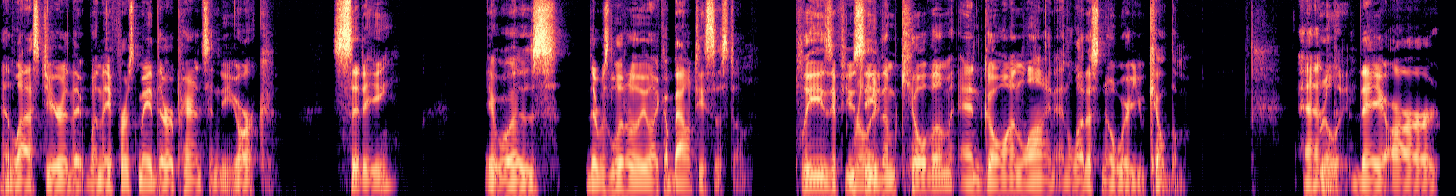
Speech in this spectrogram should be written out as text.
and last year, that when they first made their appearance in New York City, it was there was literally like a bounty system. Please, if you see them, kill them and go online and let us know where you killed them. And Really? they are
